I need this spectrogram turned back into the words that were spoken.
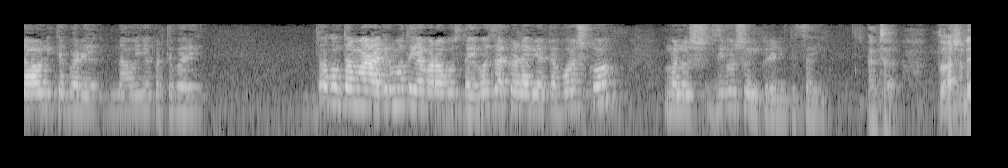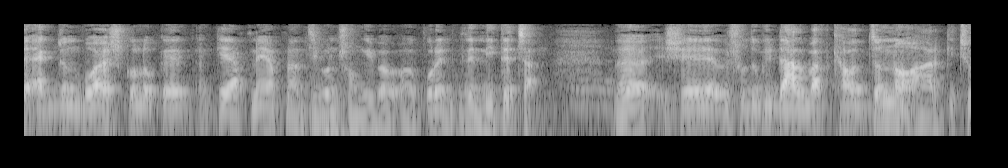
নাও নিতে পারে, নাও ইয়ে করতে পারে। তখন তো আমার আগের মতোই আবার অবস্থা হইব, যার কারণে আমি একটা বয়স্ক মানুষ জীবন সঙ্গী করে নিতে চাই। আচ্ছা তো আসলে একজন বয়স্ক লোকে কে আপনি আপনার জীবন সঙ্গী করে নিতে চান? সে শুধু কি ডাল ভাত খাওয়ার জন্য, আর কিছু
